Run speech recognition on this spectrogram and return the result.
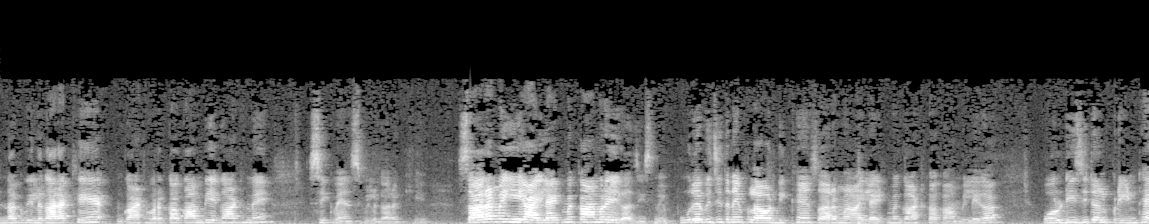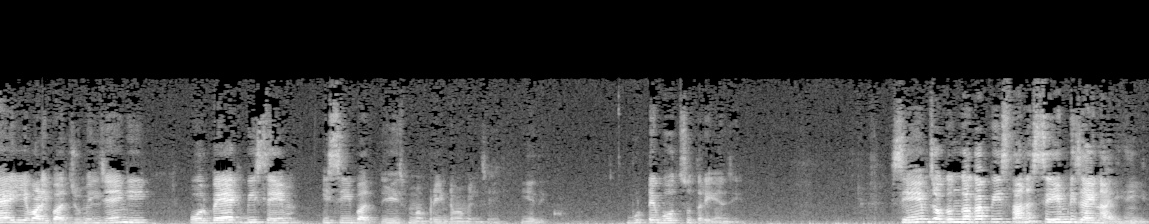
नग भी लगा रखे हैं, गांठ वर्क का काम भी है गांठ में सीक्वेंस भी लगा रखी है। सारा में ये हाईलाइट में काम रहेगा जी, इसमें पूरे भी जितने फ्लावर दिखे हैं, सारा में हाईलाइट में गांठ का काम मिलेगा। और डिजिटल प्रिंट है, ये वाली बाजू मिल जाएँगी, और बैक भी सेम इसी इसमें प्रिंट में मिल जाएगी। ये देखो बुट्टे बहुत सुतरे हैं जी। सेम जो गंगा का पीस था ना सेम डिज़ाइन आई है ये।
